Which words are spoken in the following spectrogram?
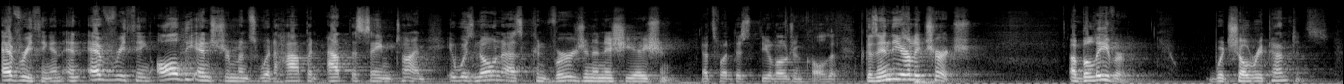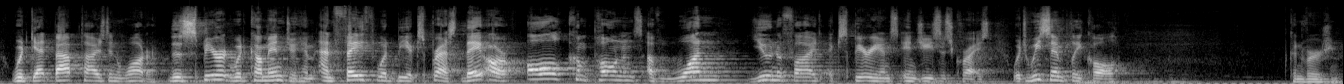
everything, and, and everything, all the instruments would happen at the same time. It was known as conversion initiation. That's what this theologian calls it. Because in the early church, a believer would show repentance, would get baptized in water, the Spirit would come into him, and faith would be expressed. They are all components of one unified experience in Jesus Christ, which we simply call conversion.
